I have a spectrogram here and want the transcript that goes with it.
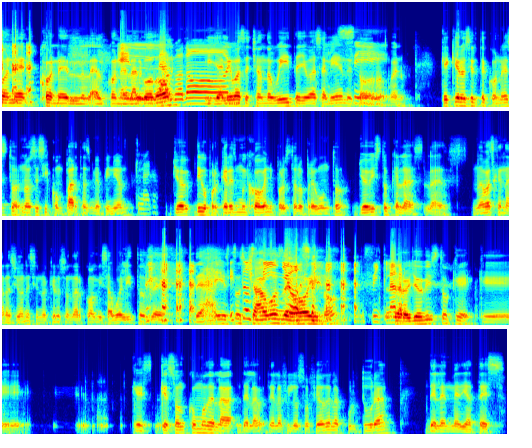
Con el, con el, el con el, el algodón, algodón, y ya le ibas echando agüita, y ibas saliendo sí. y todo, ¿no? Bueno, ¿qué quiero decirte con esto? No sé si compartas mi opinión. Claro. Yo digo porque eres muy joven y por eso te lo pregunto. Yo he visto que las, las nuevas generaciones, y no quiero sonar como mis abuelitos de, de ay, estos, estos chavos niños. de hoy, ¿no? sí, claro. Pero yo he visto que, que que, que, son como de la, de, la, de la filosofía o de la cultura de la inmediatez.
